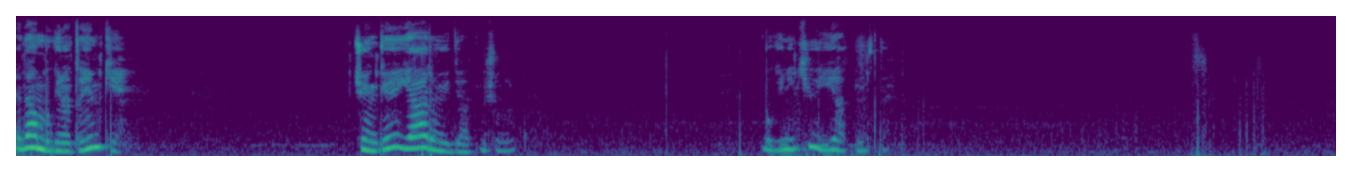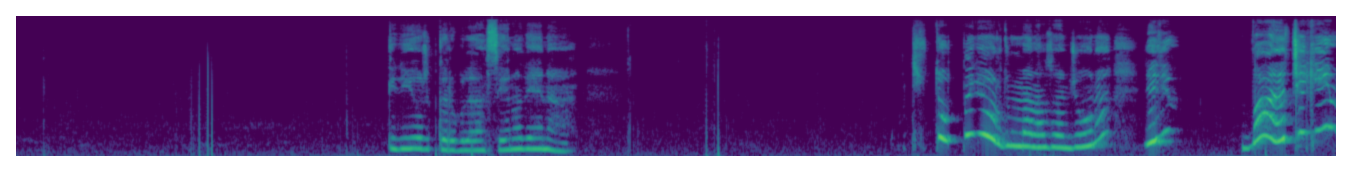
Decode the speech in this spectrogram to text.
Neden bugün atayım ki? Çünkü yarın video atmış olurum. Bugün iki video attım zaten. Gidiyoruz Karbulasyon'a DNA. TikTok'ta gördüm ben az önce onu. Dedim bari çekeyim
